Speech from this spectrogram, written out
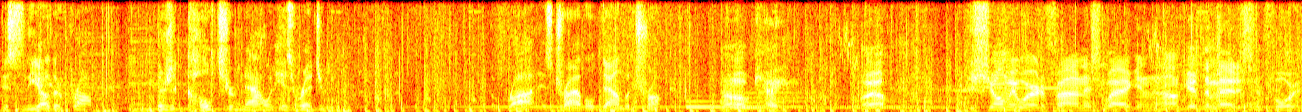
This is the other problem. There's a culture now in his regiment. The rot has traveled down the trunk. Okay. Well, just show me where to find this wagon, and I'll get the medicine for it.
